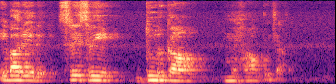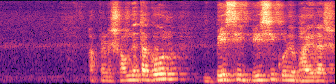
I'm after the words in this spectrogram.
এবারের শ্রী শ্রী দুর্গা মহাপূজা। আপনারা সঙ্গে থাকুন, বেশি বেশি করে ভাইরাস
